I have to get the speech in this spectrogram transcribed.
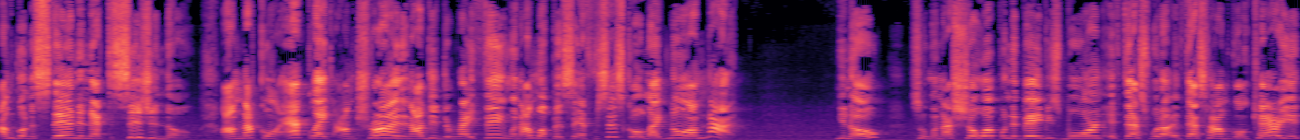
I'm gonna stand in that decision though. I'm not gonna act like I'm trying and I did the right thing when I'm up in San Francisco. Like, no, I'm not. You know. So when I show up when the baby's born, if that's what I, if that's how I'm gonna carry it,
